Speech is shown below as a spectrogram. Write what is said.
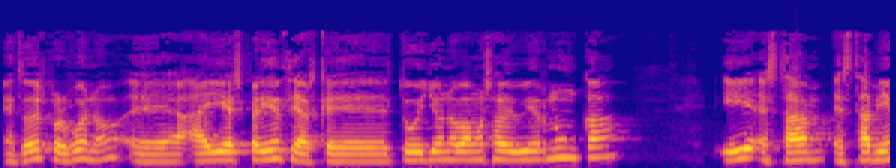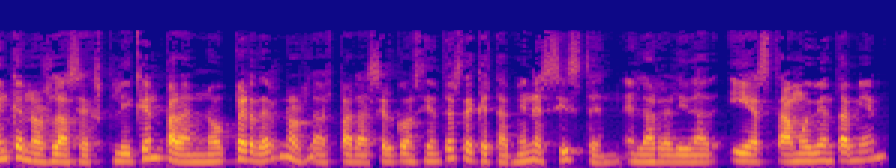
Entonces, pues bueno, eh, hay experiencias que tú y yo no vamos a vivir nunca y está, está bien que nos las expliquen para no perdérnoslas, para ser conscientes de que también existen en la realidad. Y está muy bien también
